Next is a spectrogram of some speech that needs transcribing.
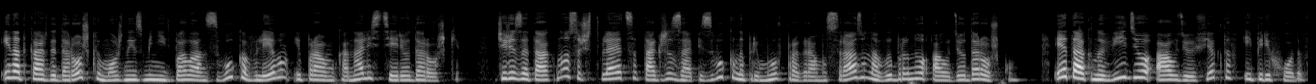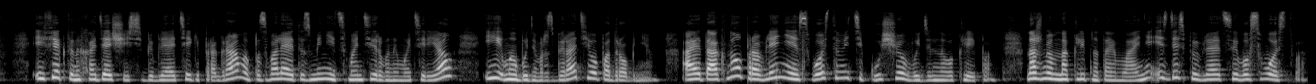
И над каждой дорожкой можно изменить баланс звука в левом и правом канале стереодорожки. Через это окно осуществляется также запись звука напрямую в программу сразу на выбранную аудиодорожку. Это окно видео, аудиоэффектов и переходов. Эффекты, находящиеся в библиотеке программы, позволяют изменить смонтированный материал, и мы будем разбирать его подробнее. А это окно управления свойствами текущего выделенного клипа. Нажмем на клип на таймлайне, и здесь появляется его свойство.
